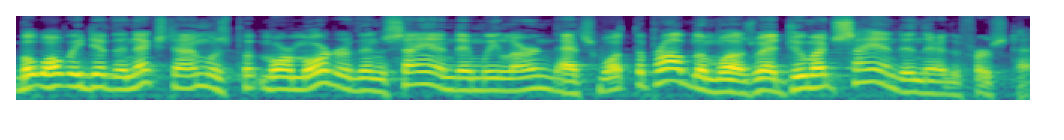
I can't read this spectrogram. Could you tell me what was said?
But what we did the next time was put more mortar than sand, and we learned that's what the problem was. We had too much sand in there the first time.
